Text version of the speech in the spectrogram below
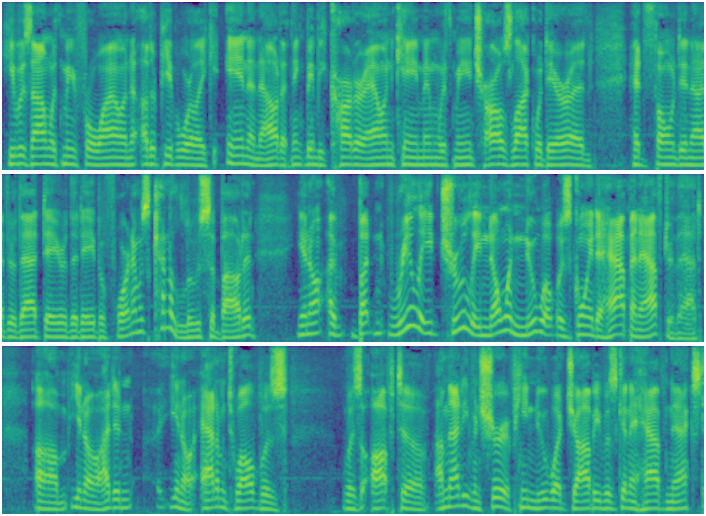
he was on with me for a while, and other people were like in and out. I think maybe Carter Allen came in with me. Charles Laquidara had, had phoned in either that day or the day before, and I was kind of loose about it. You know, I, but really, truly, no one knew what was going to happen after that. Um, you know, I didn't. You know, Adam Twelve was was off to I'm not even sure if he knew what job he was going to have next.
